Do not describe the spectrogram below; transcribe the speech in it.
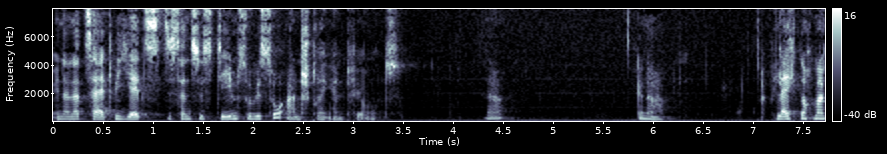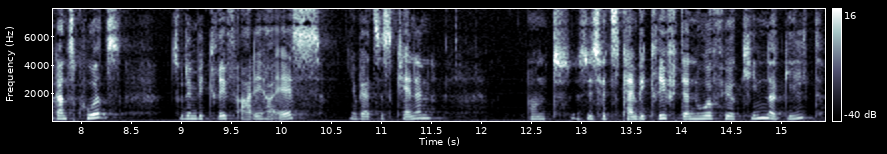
in einer Zeit wie jetzt ist ein System sowieso anstrengend für uns. Ja? Genau. Vielleicht noch mal ganz kurz zu dem Begriff ADHS. Ihr werdet es kennen. Und es ist jetzt kein Begriff, der nur für Kinder gilt.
